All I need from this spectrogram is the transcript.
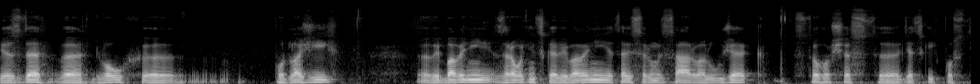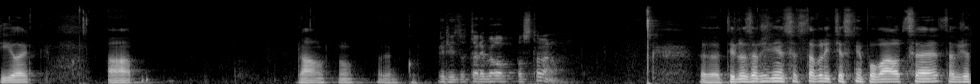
Je zde ve dvou e, podlažích vybavení, zdravotnické vybavení, je tady 72 lůžek, z toho 6 dětských postýlek a dál, no, nevím. Jako. Kdy to tady bylo postaveno? Eh, tyhle zařízení se stavily těsně po válce, takže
